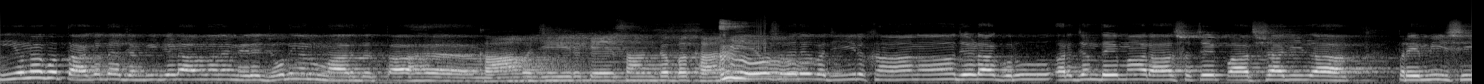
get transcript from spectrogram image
ਕੀ ਉਹਨਾਂ ਕੋ ਤਾਕਤ ਹੈ ਜੰਗੀ ਜਿਹੜਾ ਉਹਨਾਂ ਨੇ ਮੇਰੇ ਯੋਧਿਆਂ ਨੂੰ ਮਾਰ ਦਿੱਤਾ ਹੈ? ਖਾਂ ਵਜੀਰ ਕੇ ਸੰਗ ਉਸ ਬਖਾਨਿਓ ਵੇਲੇ ਵਜ਼ੀਰ ਖਾਨ ਜਿਹੜਾ ਗੁਰੂ ਅਰਜਨ ਦੇਵ ਮਹਾਰਾਜ ਸੱਚੇ ਪਾਤਸ਼ਾਹ ਜੀ ਦਾ ਪ੍ਰੇਮੀ ਸੀ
